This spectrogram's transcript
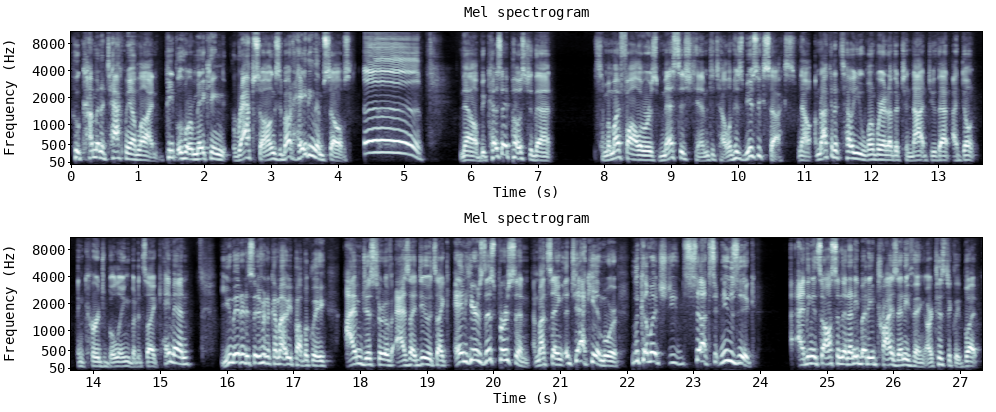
who come and attack me online people who are making rap songs about hating themselves. Uh. Now, because I posted that, some of my followers messaged him to tell him his music sucks. Now, I'm not going to tell you one way or another to not do that. I don't encourage bullying, but it's like, hey, man, you made a decision to come at me publicly. I'm just sort of, as I do, it's like, and here's this person. I'm not saying attack him or look how much he sucks at music. I think it's awesome that anybody tries anything artistically. But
